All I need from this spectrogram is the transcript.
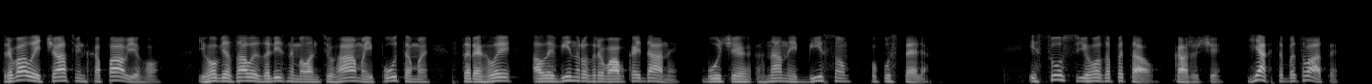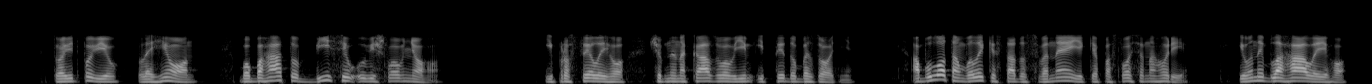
Тривалий час він хапав його, його в'язали залізними ланцюгами і путами, стерегли, але він розривав кайдани, будучи гнаний бісом по пустелях. Ісус його запитав, кажучи, Як тебе звати? Той відповів Легіон, бо багато бісів увійшло в нього, і просили його, щоб не наказував їм іти до безодні. А було там велике стадо свиней, яке паслося на горі, і вони благали його,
